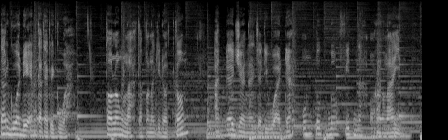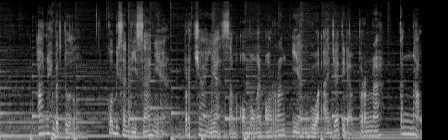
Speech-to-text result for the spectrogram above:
Ntar gue DM KTP gue. Tolonglah kapanlagi.com, Anda jangan jadi wadah untuk memfitnah orang lain. Aneh betul, kok bisa-bisanya percaya sama omongan orang yang gua aja tidak pernah kenal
